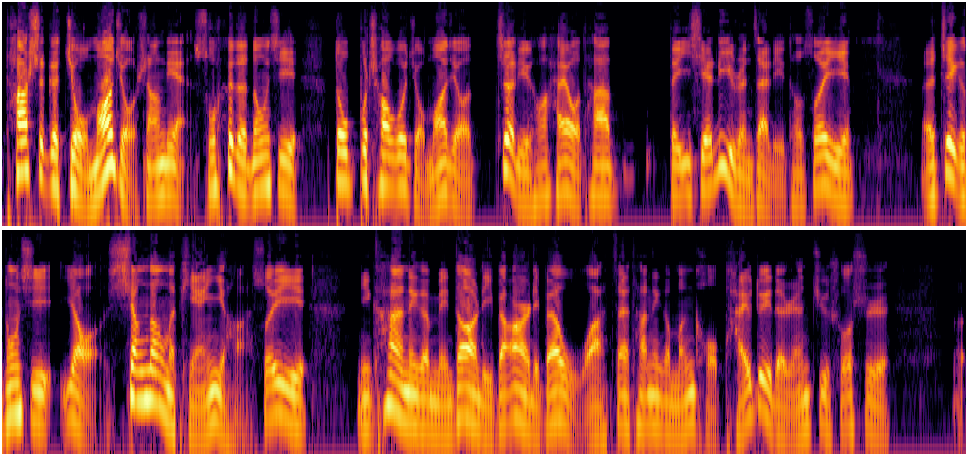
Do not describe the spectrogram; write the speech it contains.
他是个九毛九商店，所有的东西都不超过九毛九，这里头还有他的一些利润在里头，所以，呃，这个东西要相当的便宜哈。所以你看那个每到礼拜二、礼拜五啊，在他那个门口排队的人，据说是，呃。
